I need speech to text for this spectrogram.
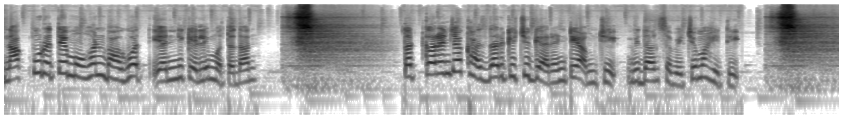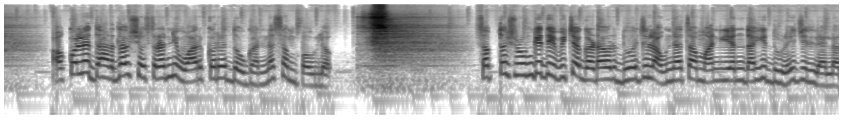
नागपूर येथे मोहन भागवत यांनी केले मतदान. तटकरेंच्या खासदारकीची गॅरंटी आमची विधानसभेची माहिती. अकोल्यात धारदार शस्त्रांनी वार करत दोघांना संपवलं. सप्तशृंगी देवीच्या गडावर ध्वज लावण्याचा मान यंदाही धुळे जिल्ह्याला.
